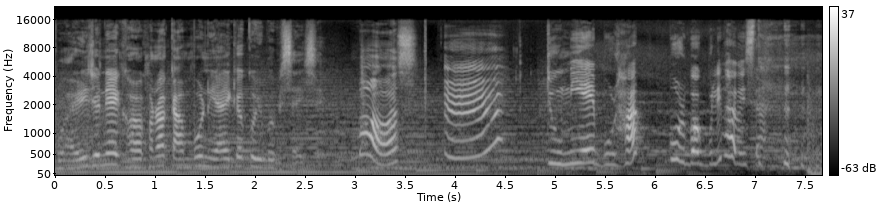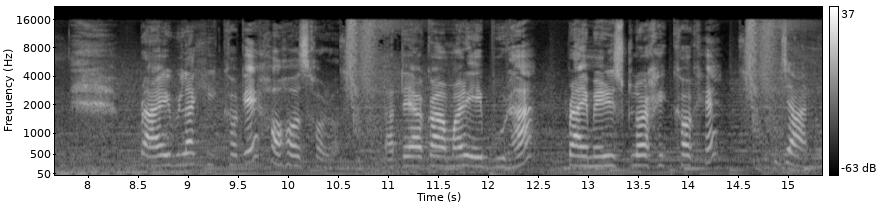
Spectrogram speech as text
বোৱাৰীজনীয়ে ঘৰখনৰ কামবোৰ নিয়াৰিকৈ কৰিব বিচাৰিছে বছ তুমি এই বুঢ়াক পূৰ্বক বুলি ভাবিছা প্ৰায়বিলাক শিক্ষকে সহজ সৰল তাতে আকৌ আমাৰ এই বুঢ়া প্ৰাইমেৰী স্কুলৰ শিক্ষকহে জানো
